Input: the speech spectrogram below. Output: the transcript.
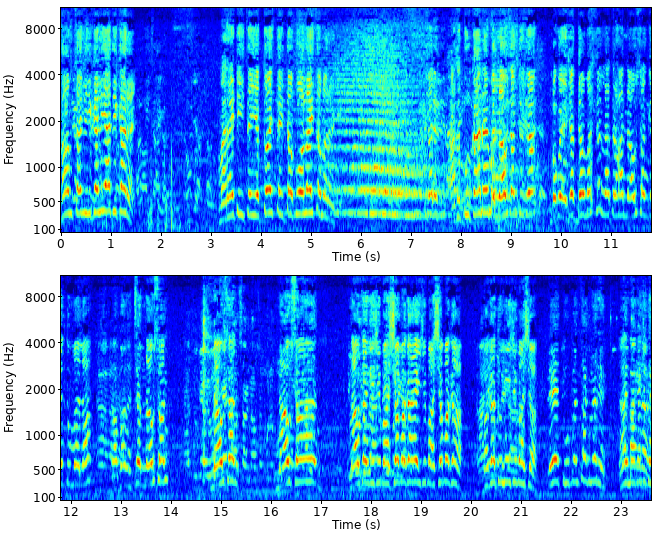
हा आमचा लिगली अधिकार आहे. मराठी इथे येतोय तर इथं बोलायचं मराठी. चालेल आता तू का नाही मला नाव सांग तुझं? बघू याच्यात दम असेल ना तर हा नाव सांगेल तुम्हाला. बघा चल नाव सांग. तू नाव सांग. नाव सांग. नाव सांग बोलो जी हिची भाषा बघा हिची भाषा बघा. बघा तुम्ही हिची भाषा. ए तू पण सांगणार आहे. मागायची धक्का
